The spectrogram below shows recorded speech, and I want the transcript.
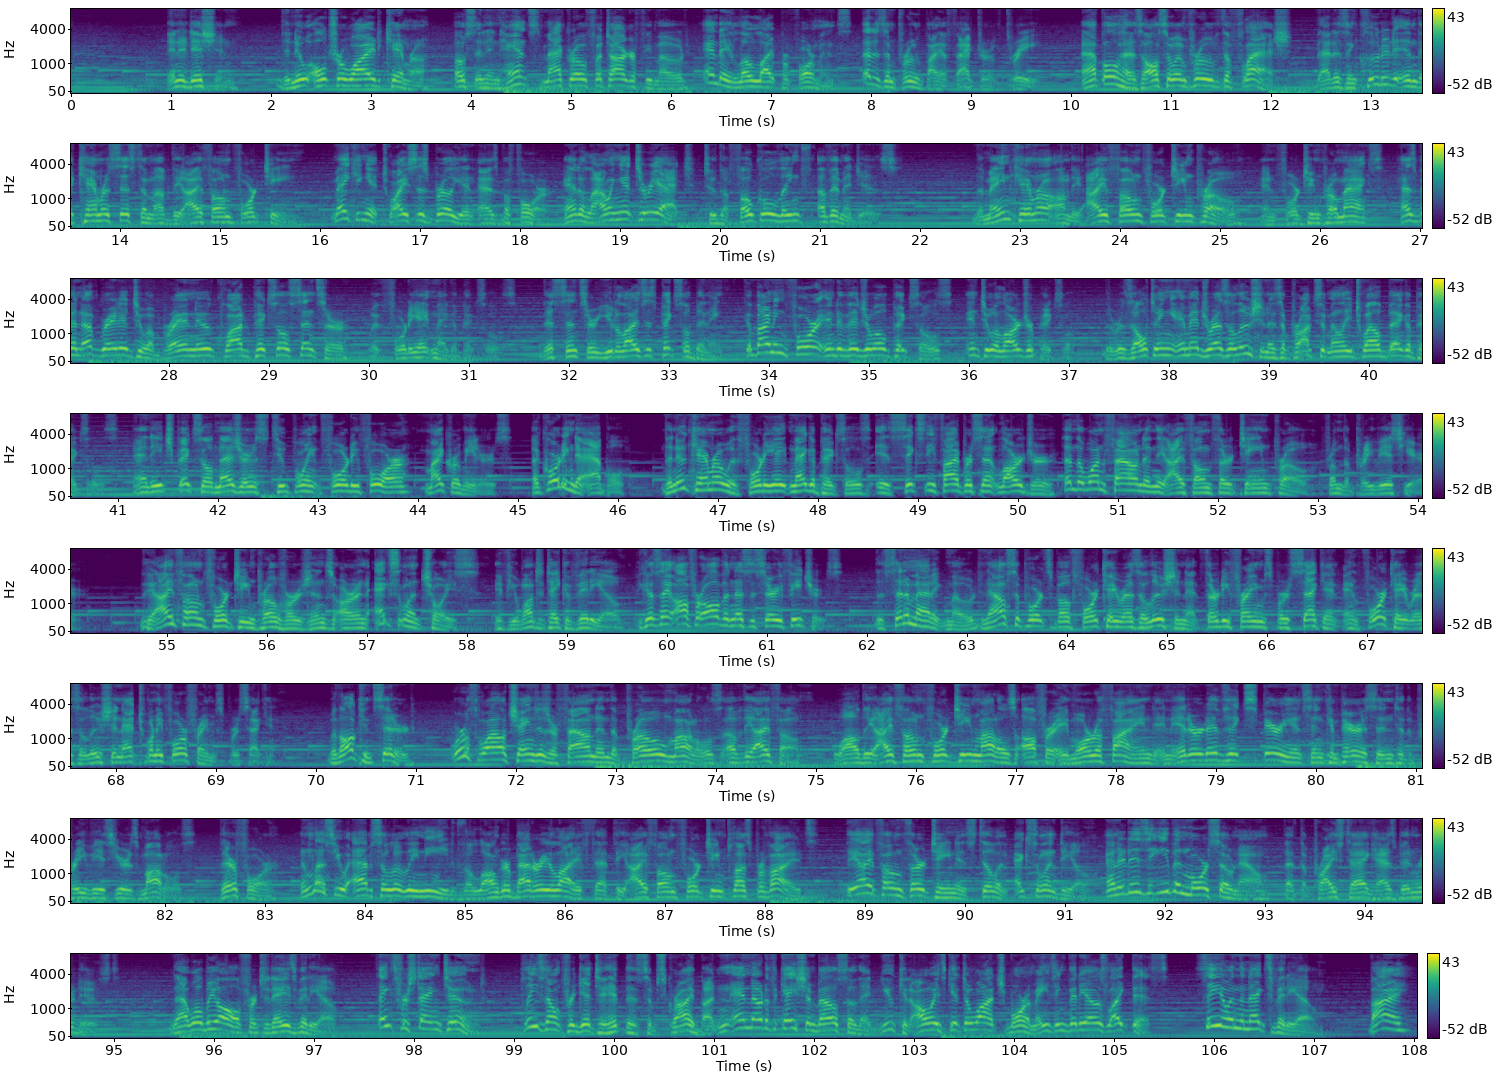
In addition, the new ultra-wide camera boasts an enhanced macro photography mode and a low light performance that is improved by a factor of 3. Apple has also improved the flash that is included in the camera system of the iPhone 14, making it twice as brilliant as before and allowing it to react to the focal length of images. The main camera on the iPhone 14 Pro and 14 Pro Max has been upgraded to a brand new quad pixel sensor with 48 megapixels. This sensor utilizes pixel binning, combining four individual pixels into a larger pixel. The resulting image resolution is approximately 12 megapixels, and each pixel measures 2.44 micrometers. According to Apple, the new camera with 48 megapixels is 65% larger than the one found in the iPhone 13 Pro from the previous year. The iPhone 14 Pro versions are an excellent choice if you want to take a video because they offer all the necessary features. The cinematic mode now supports both 4K resolution at 30 frames per second and 4K resolution at 24 frames per second. With all considered, worthwhile changes are found in the Pro models of the iPhone. While the iPhone 14 models offer a more refined and iterative experience in comparison to the previous year's models. Therefore, unless you absolutely need the longer battery life that the iPhone 14 Plus provides, the iPhone 13 is still an excellent deal, and it is even more so now that the price tag has been reduced. That will be all for today's video. Thanks for staying tuned. Please don't forget to hit the subscribe button and notification bell so that you can always get to watch more amazing videos like this. See you in the next video. Bye!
